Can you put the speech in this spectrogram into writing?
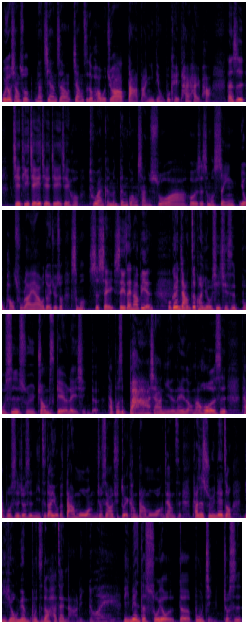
我又想说，那既然这样这样子的话，我就要大胆一点，我不可以太害怕。但是解题解一解解一解以后，突然可能灯光闪烁啊，或者是什么声音有跑出来啊，我都会觉得说什么是谁谁在那边。我跟你讲，这款游戏其实不是属于 jump scare 类型的，它不是霸下你的那种，然后或者是它不是就是你知道有个大魔王，你就是要去对抗大魔王这样子，它是属于那种你永远不知道他。在哪里？对，里面的所有的布景就是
